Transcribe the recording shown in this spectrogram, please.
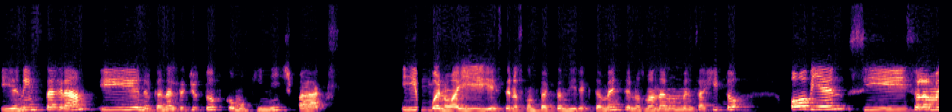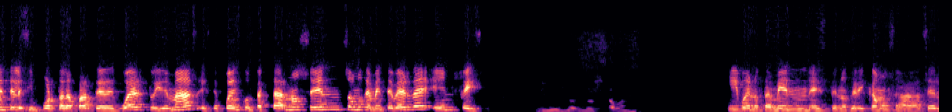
y en Instagram y en el canal de YouTube como Kinich Packs. Y bueno, ahí este, nos contactan directamente, nos mandan un mensajito o bien, si solamente les importa la parte de huerto y demás, este, pueden contactarnos en Somos de Mente Verde en Facebook. Y bueno, también este, nos dedicamos a hacer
